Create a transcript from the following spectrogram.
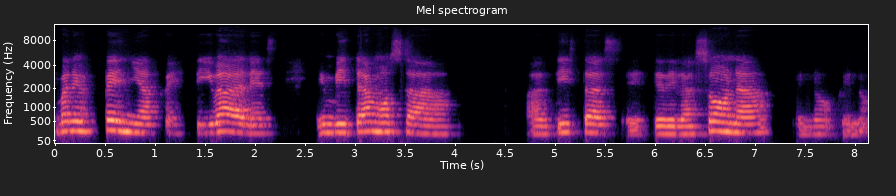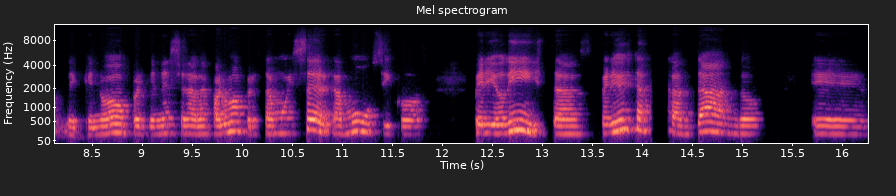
varias peñas, festivales, invitamos a, artistas este, de la zona, que no, que no, de que no pertenecen a Las Palomas, pero están muy cerca, músicos, periodistas, periodistas cantando. Eh,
